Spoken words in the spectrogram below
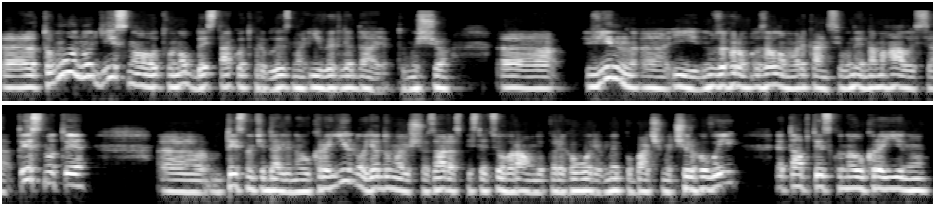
Е, тому ну, дійсно, от воно десь так от приблизно і виглядає, тому що він е, і ну, загалом, загалом американці вони намагалися тиснути, е, тиснуть і далі на Україну. Я думаю, що зараз, після цього раунду переговорів, ми побачимо черговий етап тиску на Україну.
